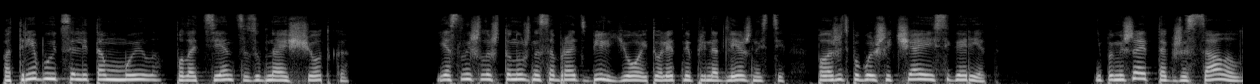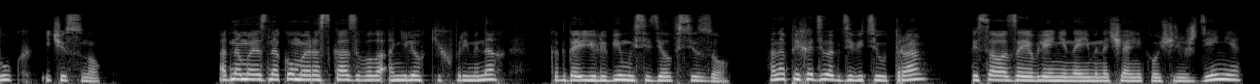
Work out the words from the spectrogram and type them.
Потребуется ли там мыло, полотенце, зубная щетка? Я слышала, что нужно собрать белье и туалетные принадлежности, положить побольше чая и сигарет. Не помешает также сало, лук и чеснок. Одна моя знакомая рассказывала о нелегких временах, когда ее любимый сидел в СИЗО. Она приходила к девяти утра, писала заявление на имя начальника учреждения,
